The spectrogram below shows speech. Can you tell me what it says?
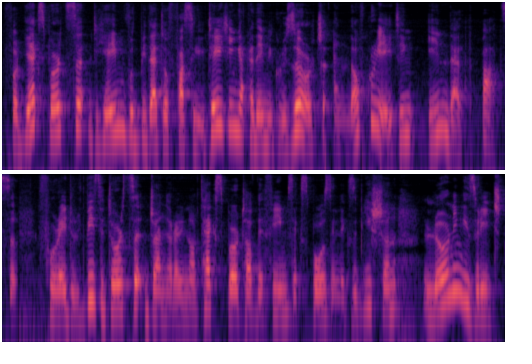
For the experts, the aim would be that of facilitating academic research and of creating in-depth paths. For adult visitors, generally not expert of the themes exposed in the exhibition, learning is reached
